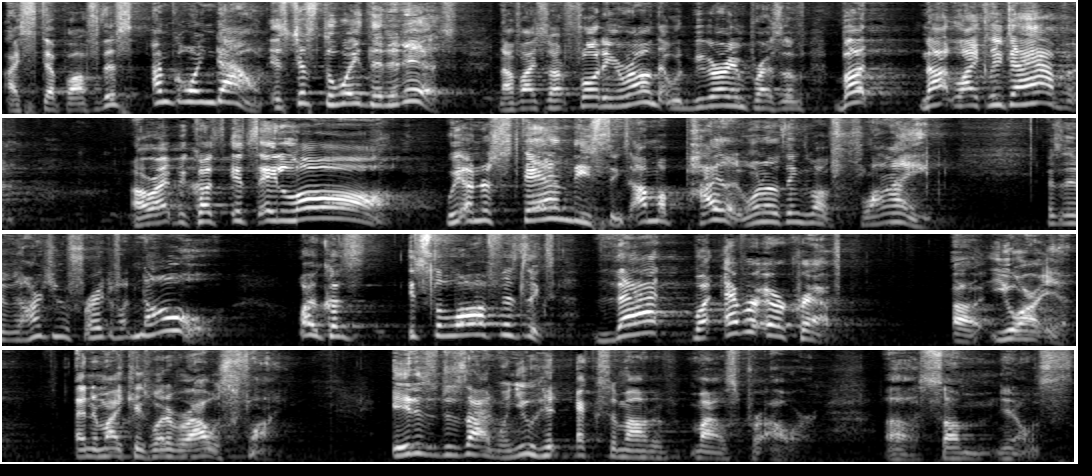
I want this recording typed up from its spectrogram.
I step off this, I'm going down. It's just the way that it is. Now, if I start floating around, that would be very impressive, but not likely to happen. All right, because it's a law. We understand these things. I'm a pilot. One of the things about flying is, aren't you afraid of? fly? No. Why? Because it's the law of physics. That, whatever aircraft uh, you are in, and in my case, whatever I was flying, it is designed when you hit X amount of miles per hour, uh, some, you know, as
